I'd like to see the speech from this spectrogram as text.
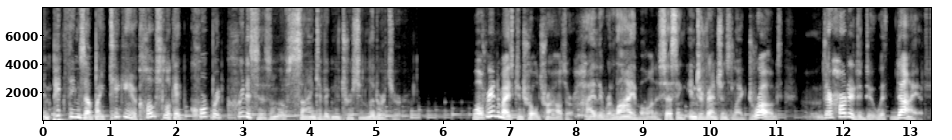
and pick things up by taking a close look at corporate criticism of scientific nutrition literature. While randomized controlled trials are highly reliable in assessing interventions like drugs, they're harder to do with diet.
